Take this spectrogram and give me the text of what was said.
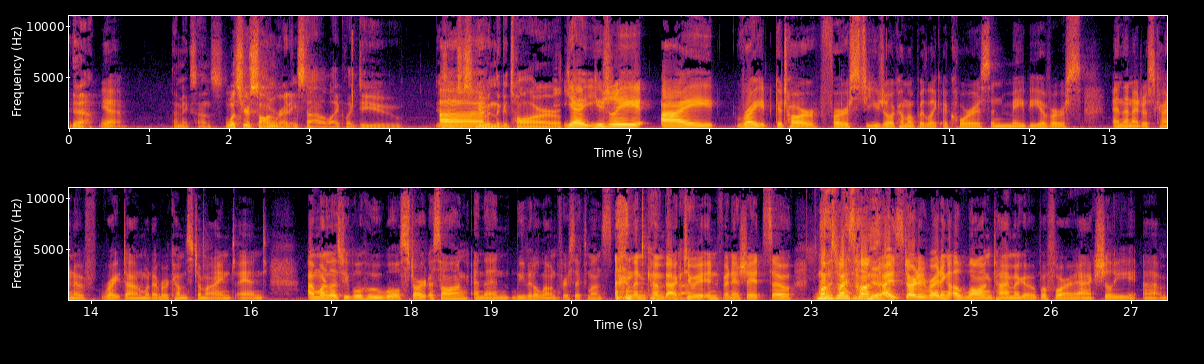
yeah, Yeah. that makes sense. What's your songwriting style like? Like, do you is it just uh, you and the guitar? Yeah, usually I write guitar first. Usually I'll come up with like a chorus and maybe a verse, and then I just kind of write down whatever comes to mind. And I'm one of those people who will start a song and then leave it alone for six months and then come back, to it and finish it. So most of my songs Yeah. I started writing a long time ago before I actually um,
